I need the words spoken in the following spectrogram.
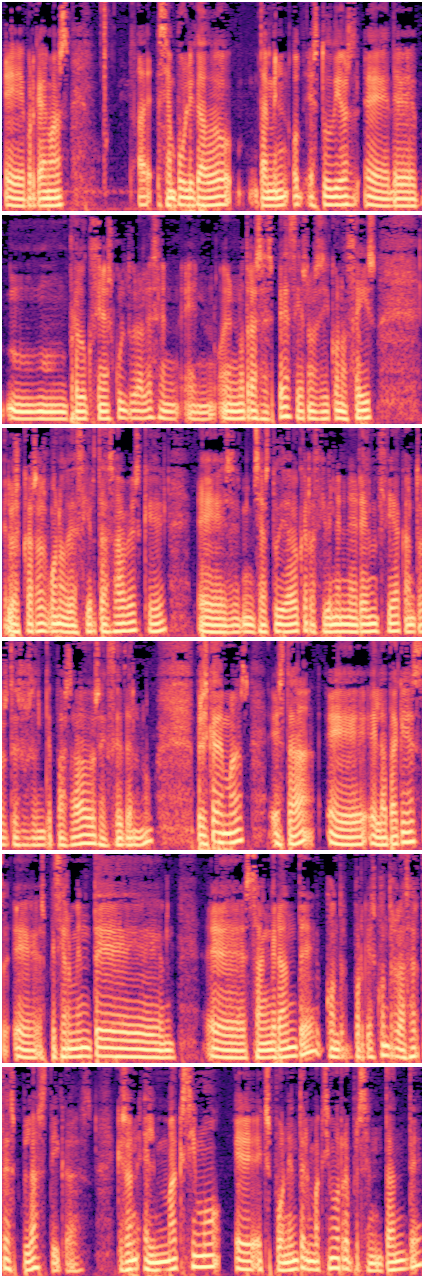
Eh, porque además se han publicado también estudios eh, de mm, producciones culturales en, en, otras especies. No sé si conocéis los casos, bueno, de ciertas aves que eh, se ha estudiado que reciben en herencia cantos de sus antepasados, etcétera, ¿no? Pero es que además está eh, el ataque es eh, especialmente eh, sangrante contra- porque es contra las artes plásticas, que son el máximo exponente, el máximo representante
